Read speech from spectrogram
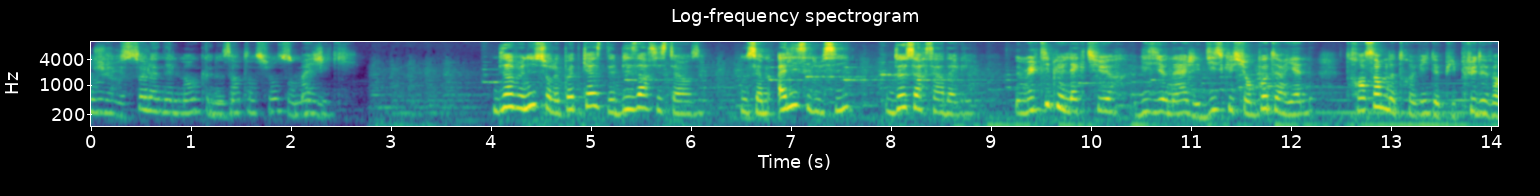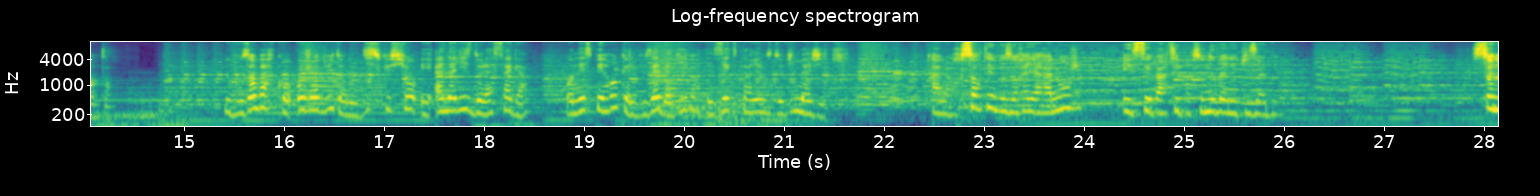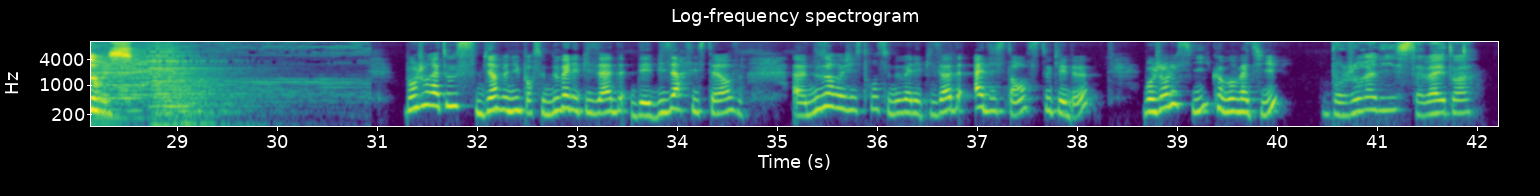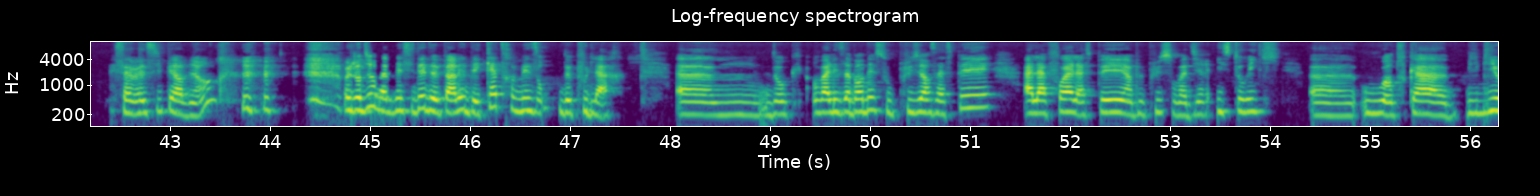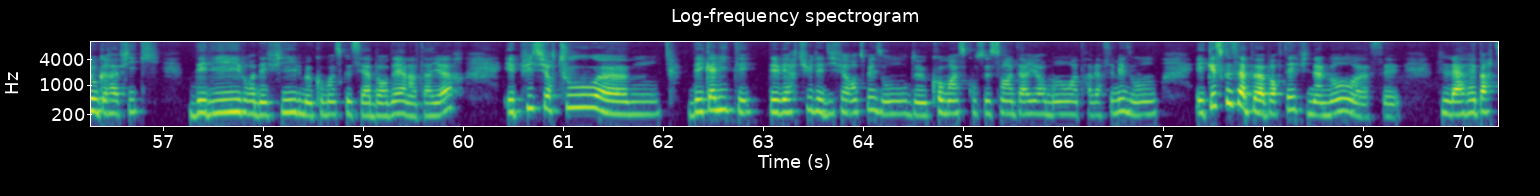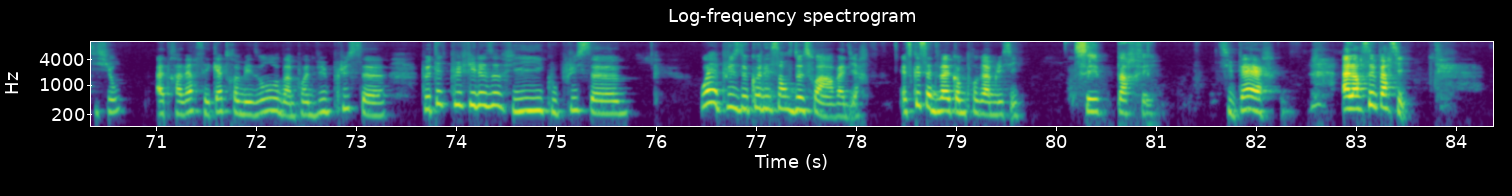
on jure solennellement que nos intentions sont magiques. Bienvenue sur le podcast des Bizarre Sisters. Nous sommes Alice et Lucie, deux sœurs serres d'aigle. De multiples lectures, visionnages et discussions potteriennes transforment notre vie depuis plus de 20 ans. Nous vous embarquons aujourd'hui dans nos discussions et analyses de la saga en espérant qu'elle vous aide à vivre des expériences de vie magiques. Alors sortez vos oreilles à rallonge et c'est parti pour ce nouvel épisode. Sonorus. Bonjour à tous, bienvenue pour ce nouvel épisode des Bizarre Sisters. Euh, nous enregistrons ce nouvel épisode à distance, toutes les deux. Bonjour Lucie, comment vas-tu? Bonjour Alice, ça va et toi? Ça va super bien. Aujourd'hui, on a décidé de parler des quatre maisons de Poudlard. Euh, donc, on va les aborder sous plusieurs aspects, à la fois l'aspect un peu plus, on va dire, historique, euh, ou en tout cas bibliographique, des livres, des films, comment est-ce que c'est abordé à l'intérieur, et puis surtout, des qualités, des vertus des différentes maisons, de comment est-ce qu'on se sent intérieurement à travers ces maisons. Et qu'est-ce que ça peut apporter finalement, c'est la répartition à travers ces quatre maisons d'un point de vue plus, peut-être plus philosophique ou plus, ouais, plus de connaissance de soi, on va dire. Est-ce que ça te va comme programme, Lucie? C'est parfait. Super. Alors c'est parti.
